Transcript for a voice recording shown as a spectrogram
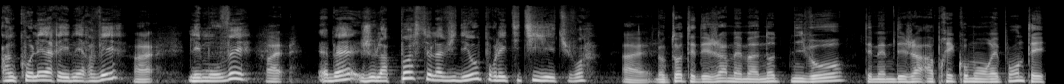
en colère et énervés, ouais. les mauvais. Ouais. Eh ben, je la poste la vidéo pour les titiller, tu vois. Ouais. Donc toi, tu es déjà même à un autre niveau, tu es même déjà après comment on répond, et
